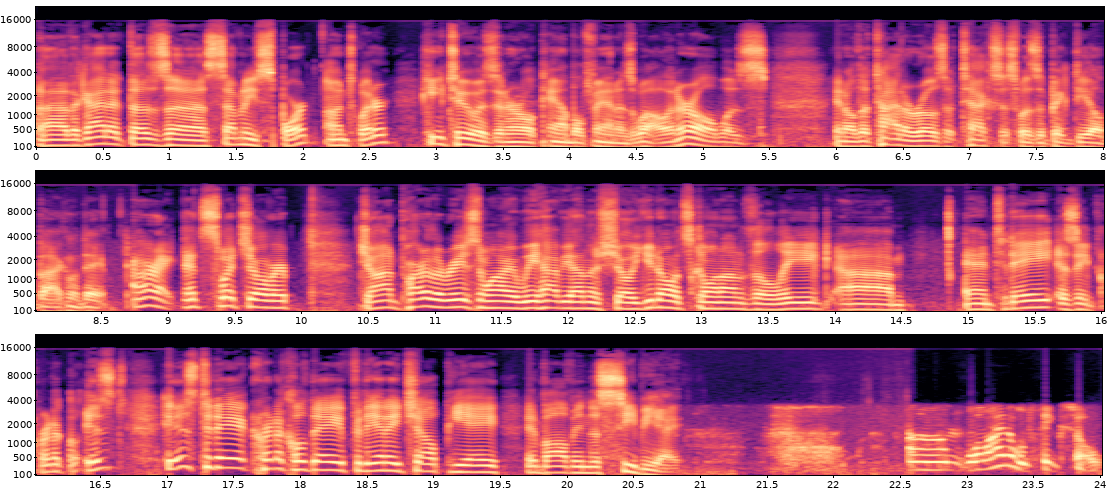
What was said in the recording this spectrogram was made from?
uh, the guy that does uh, 70s Sport on Twitter, he too is an Earl Campbell fan as well. And Earl was, you know, the Tyler Rose of Texas was a big deal back in the day. All right, let's switch over, John. Part of the reason why we have you on the show, you know what's going on with the league. Um, and today is a critical is is today a critical day for the NHLPA involving the CBA. Um, well, I don't think so.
